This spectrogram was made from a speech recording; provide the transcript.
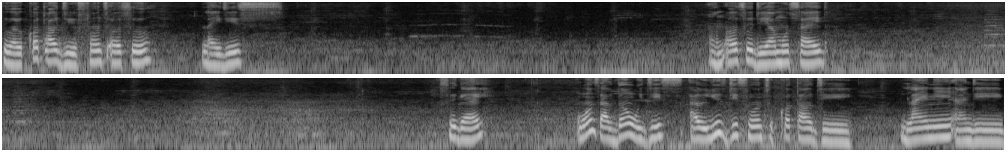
So i cut out the front also like this. And also the armor side so guy once i've done with this i will use this one to cut out the lining and the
